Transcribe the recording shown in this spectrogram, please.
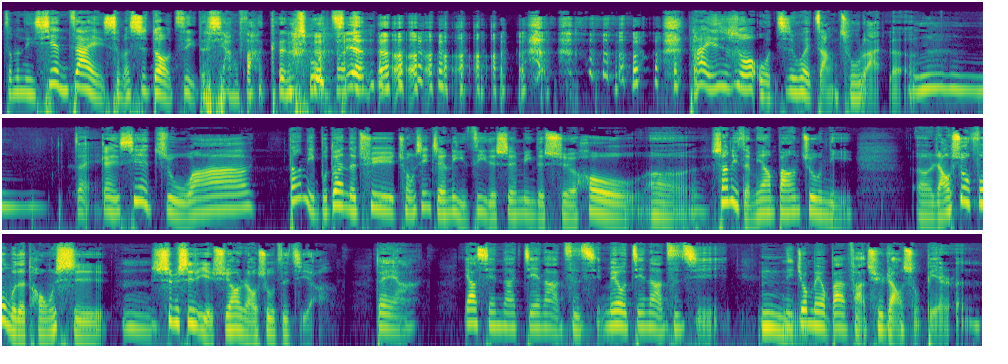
怎么你现在什么事都有自己的想法跟主见呢？”她意思是说我智慧长出来了。嗯，对，感谢主啊。当你不断的去重新整理自己的生命的时候，呃，上帝怎么样帮助你？呃，饶恕父母的同时，嗯，是不是也需要饶恕自己啊？对呀、啊，要先来接纳自己，没有接纳自己，嗯，你就没有办法去饶恕别人。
